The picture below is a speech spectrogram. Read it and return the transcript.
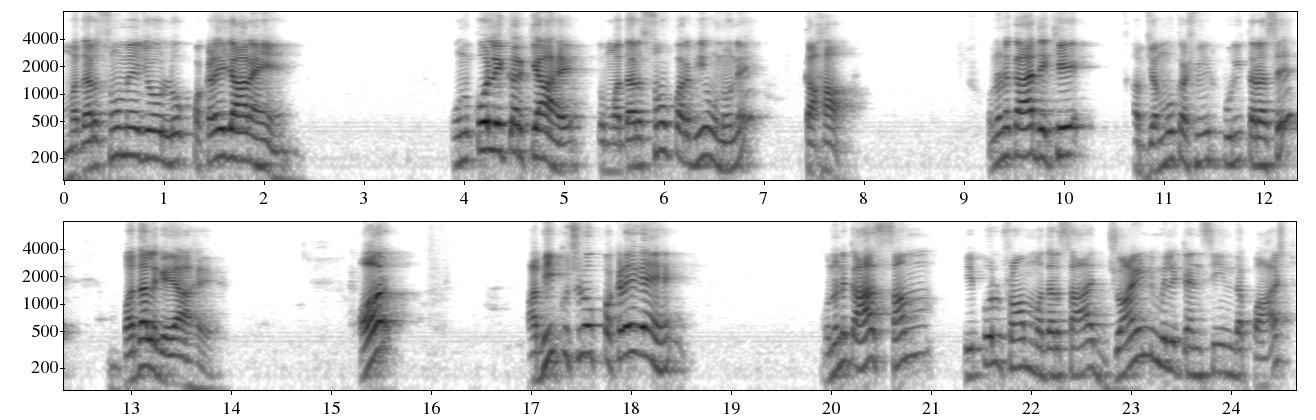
मदरसों में जो लोग पकड़े जा रहे हैं, उनको लेकर क्या है? तो मदरसों पर भी उन्होंने कहा। उन्होंने कहा, देखिए, अब जम्मू कश्मीर पूरी तरह से बदल गया है और अभी कुछ लोग पकड़े गए हैं। उन्होंने कहा some people from madrasa joined militancy in the past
